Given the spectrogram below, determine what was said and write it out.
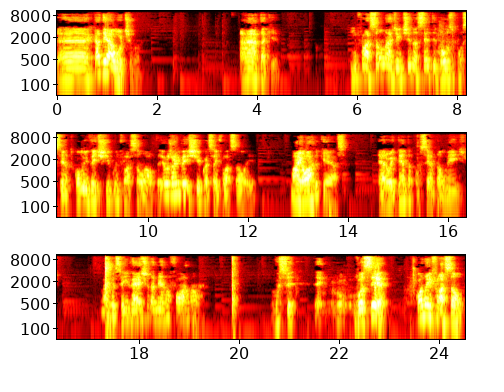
É, cadê a última? Ah, tá aqui. Inflação na Argentina 112%. Como investir com inflação alta? Eu já investi com essa inflação aí. Maior do que essa era 80% ao mês. Mas você investe da mesma forma. Você, é, você, quando a inflação.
